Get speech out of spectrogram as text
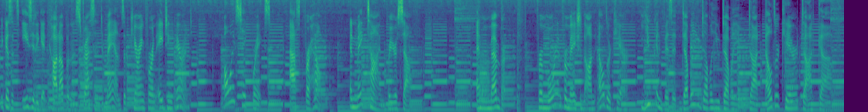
because it's easy to get caught up in the stress and demands of caring for an aging parent. Always take breaks, ask for help, and make time for yourself. And remember, for more information on elder care, you can visit www.eldercare.gov.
